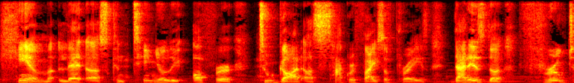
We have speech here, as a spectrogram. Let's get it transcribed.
him, let us continually offer to God a sacrifice of praise. That is the fruit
